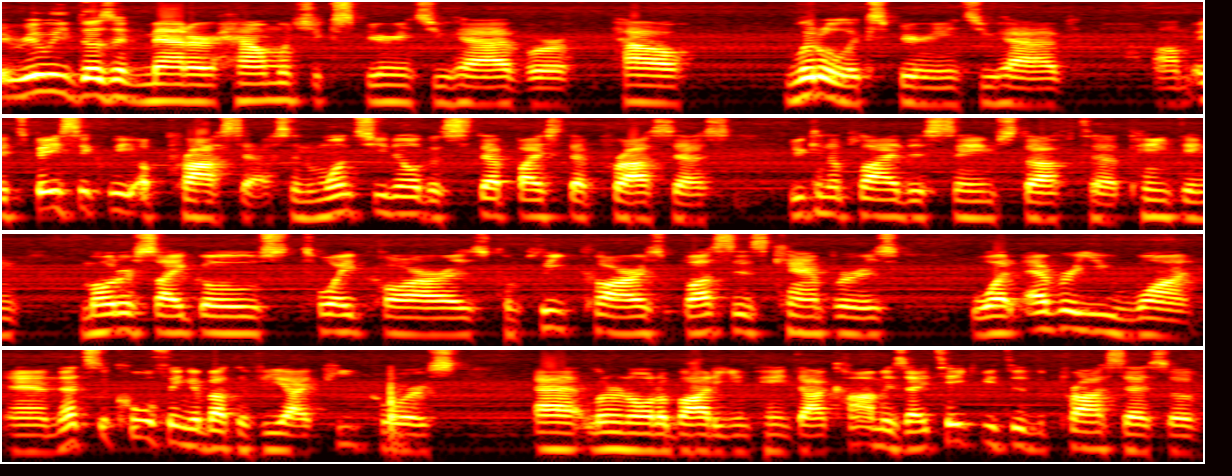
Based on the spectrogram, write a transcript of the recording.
really doesn't matter how much experience you have or how little experience you have. Um, it's basically a process, and once you know the step-by-step -step process, you can apply this same stuff to painting motorcycles, toy cars, complete cars, buses, campers, whatever you want. And that's the cool thing about the VIP course at learnautobodyandpaint.com is I take you through the process of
